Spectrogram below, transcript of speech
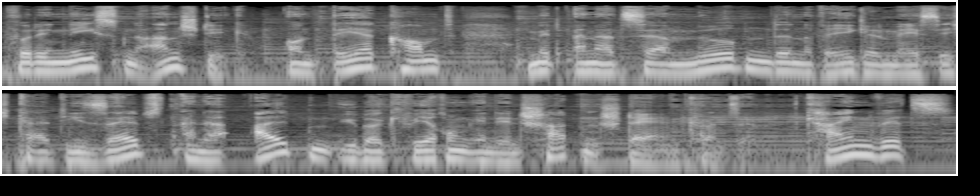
für den nächsten Anstieg. Und der kommt mit einer zermürbenden Regelmäßigkeit, die selbst eine Alpenüberquerung in den Schatten stellen könnte. Kein Witz.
